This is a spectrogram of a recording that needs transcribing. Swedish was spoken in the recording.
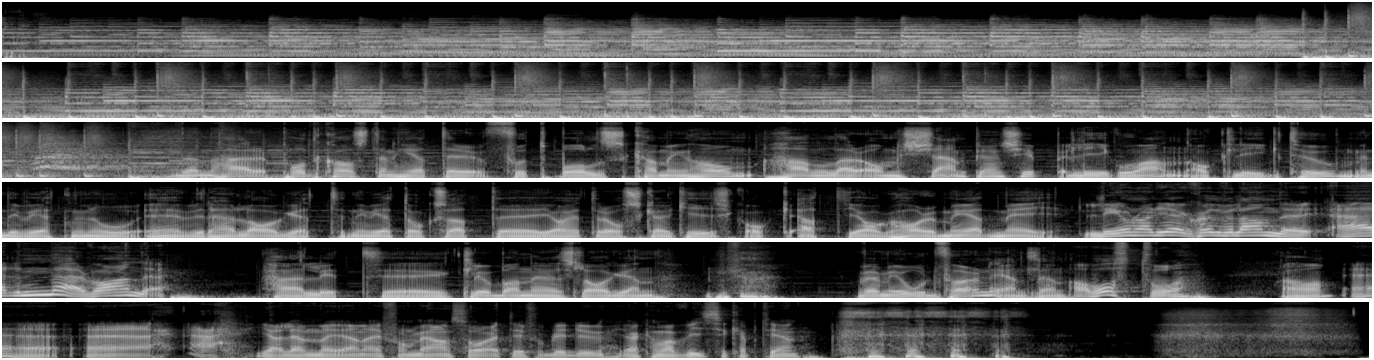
Den här podcasten heter Football's Coming Home, handlar om Championship, League 1 och League 2, men det vet ni nog eh, vid det här laget. Ni vet också att eh, jag heter Oskar Kisk och att jag har med mig... Leonard Jägersjö Welander är närvarande. Härligt. Eh, klubban är slagen. Vem är ordförande egentligen? Av oss två? Ja. Eh, eh, jag lämnar gärna ifrån mig ansvaret. Det får bli du. Jag kan vara vicekapten.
